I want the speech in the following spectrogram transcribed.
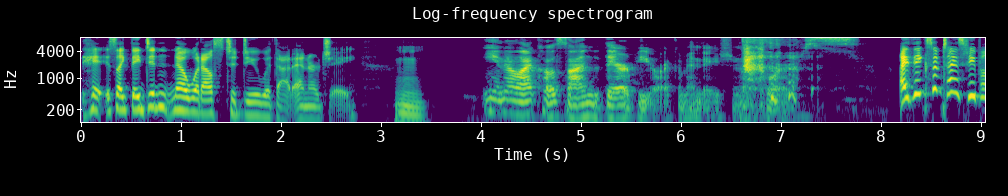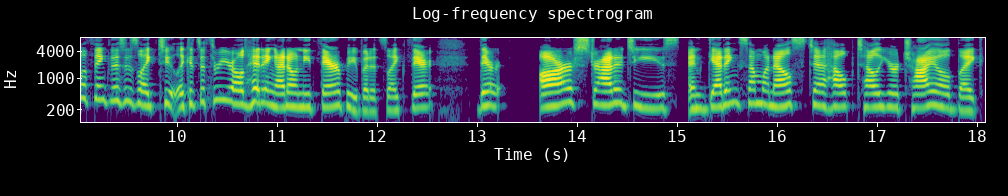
hit it's like they didn't know what else to do with that energy mm. you know i co-signed the therapy recommendation of course I think sometimes people think this is like too like it's a 3-year-old hitting, I don't need therapy, but it's like there there are strategies and getting someone else to help tell your child like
